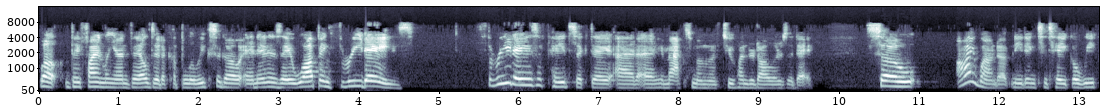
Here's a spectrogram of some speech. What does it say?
Well, they finally unveiled it a couple of weeks ago, and it is a whopping three days. Three days of paid sick day at a maximum of $200 a day. So I wound up needing to take a week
